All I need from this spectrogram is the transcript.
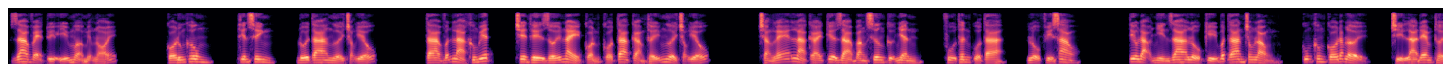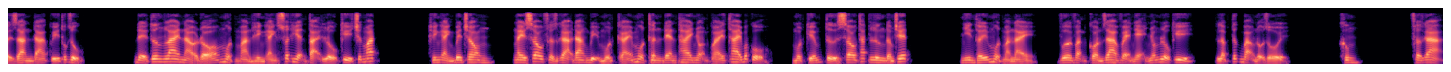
ra vẻ tùy ý mở miệng nói, có đúng không, thiên sinh đôi ta người trọng yếu? Ta vẫn là không biết, trên thế giới này còn có ta cảm thấy người trọng yếu. Chẳng lẽ là cái kia già băng xương cự nhân, phụ thân của ta, lộ phí sao? Tiêu đạo nhìn ra lộ kỳ bất an trong lòng, cũng không có đáp lời, chỉ là đem thời gian đá quý thúc giục để tương lai nào đó một màn hình ảnh xuất hiện tại lộ kỳ trước mắt. Hình ảnh bên trong ngày sau phật gà đang bị một cái một thân đen thai nhọn quái thai bóc cổ, một kiếm từ sau thắt lưng đâm chết. Nhìn thấy một màn này, vừa vặn còn ra vẻ nhẹ nhõm lộ kỳ, lập tức bạo nộ rồi. Không. Phật gà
